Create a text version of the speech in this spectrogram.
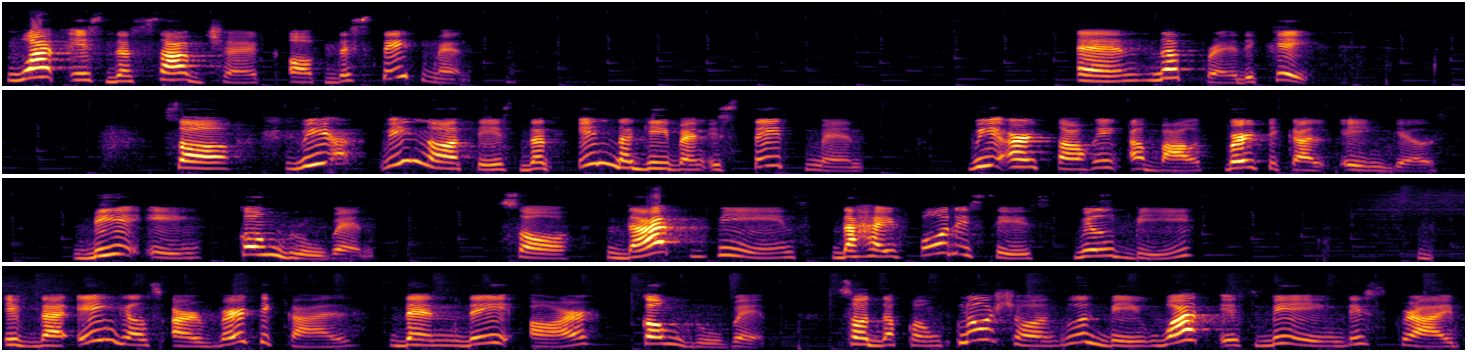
what is the subject of the statement and the predicate. So, we, we notice that in the given statement, we are talking about vertical angles being congruent. So, that means the hypothesis will be if the angles are vertical, then they are congruent. So, the conclusion will be what is being described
